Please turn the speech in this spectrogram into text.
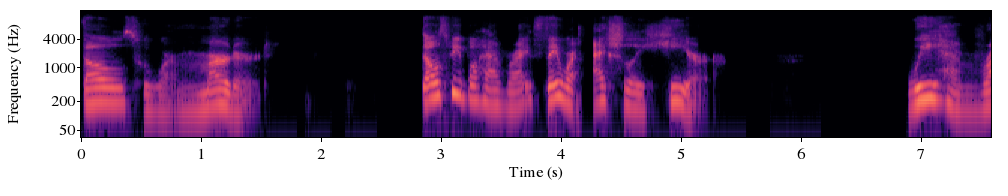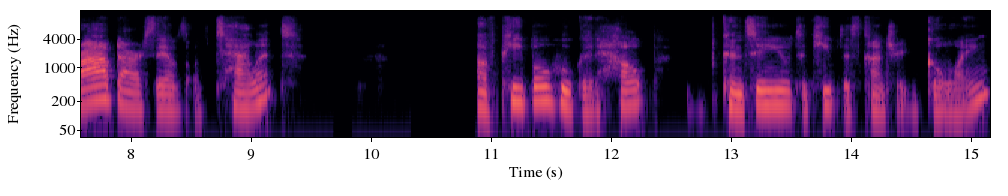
those who were murdered? Those people have rights. They were actually here. We have robbed ourselves of talent, of people who could help continue to keep this country going.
